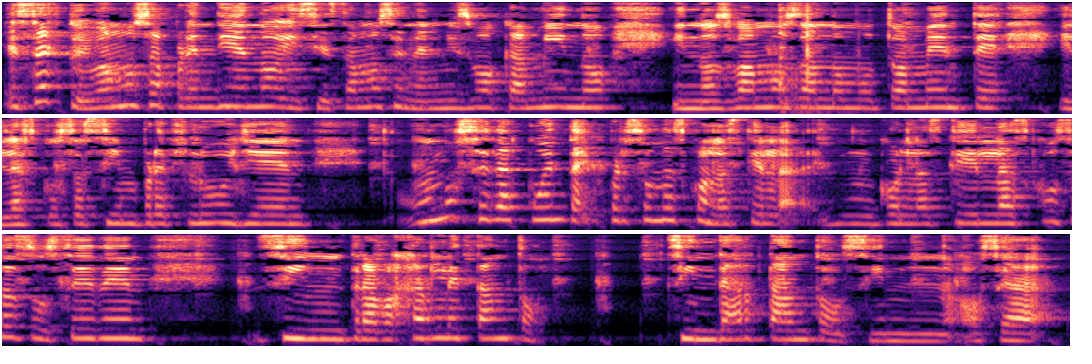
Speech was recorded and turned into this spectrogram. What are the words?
Exacto, y vamos aprendiendo y si estamos en el mismo camino y nos vamos dando mutuamente y las cosas siempre fluyen, uno se da cuenta, hay personas con las que, con las, que las cosas suceden sin trabajarle tanto, sin dar tanto, sin, o sea,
